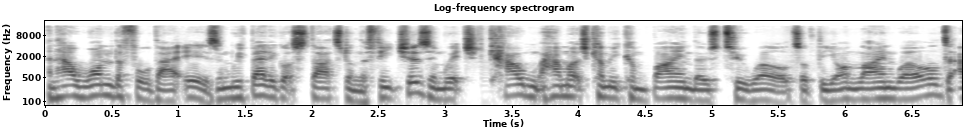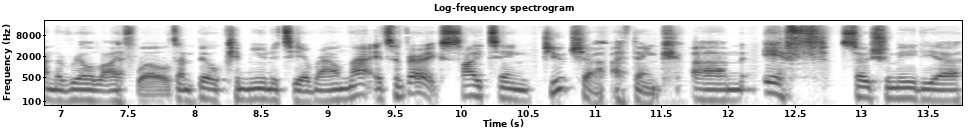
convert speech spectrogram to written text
and how wonderful that is. And we've barely got started on the features in which how, how much can we combine those two worlds of the online world and the real life world and build community around that. It's a very exciting future, I think, um, if social media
